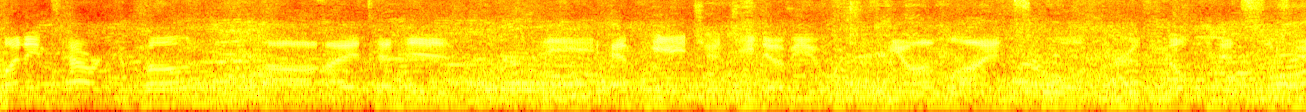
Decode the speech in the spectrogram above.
my name's Howard Capone. Uh, I attended the MPH at GW, which is the online school through the Milken Institute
